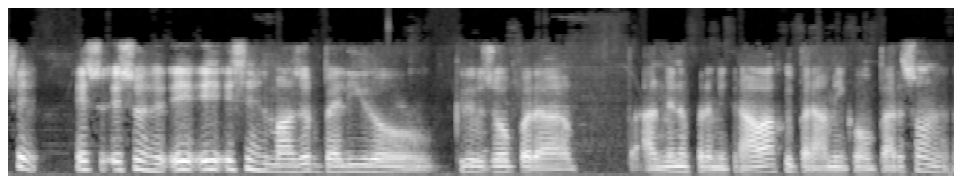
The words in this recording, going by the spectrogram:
sí. Eso, eso es, e, e, ese es el mayor peligro, creo yo, para, al menos para mi trabajo y para mí como persona.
